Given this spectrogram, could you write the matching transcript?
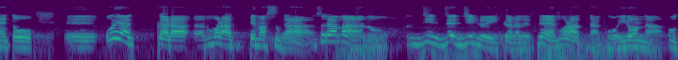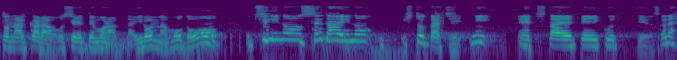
えっと、えー、親からもらってますが、それはまあ、あの、人、全人類からですね、もらった、こう、いろんな大人から教えてもらったいろんなものを、次の世代の人たちに、え、伝えていくっていうんですかね。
